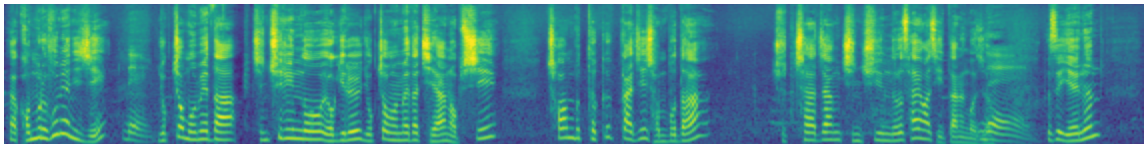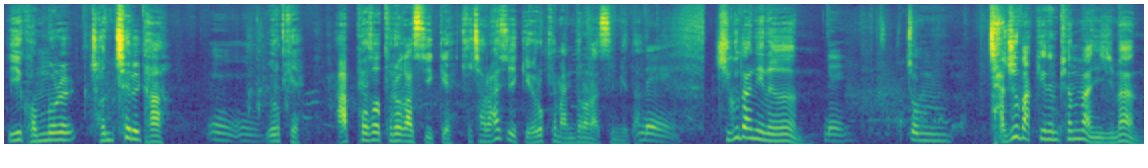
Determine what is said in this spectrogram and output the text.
그러니까 건물의 후면이지. 네, 6.5m 진출입로 여기를 6.5m 제한 없이 처음부터 끝까지 전부 다 주차장 진출입로로 사용할 수 있다는 거죠. 네, 그래서 얘는 이 건물 전체를 다 음, 음, 이렇게 앞에서 들어갈 수 있게 주차를 할 수 있게 이렇게 만들어 놨습니다. 네, 지구 단위는 네, 좀 자주 바뀌는 편은 아니지만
